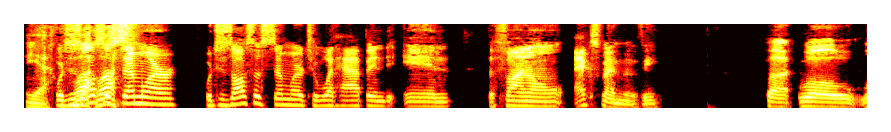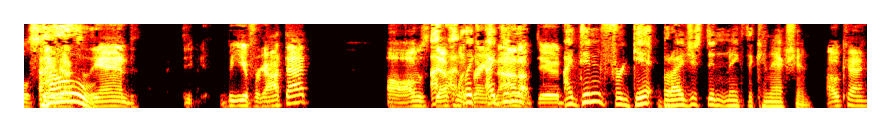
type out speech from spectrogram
yeah, which is lot- also lots- similar. Which is also similar to what happened in the final X Men movie. But we'll we'll save that Oh. to the end. But you forgot that? Oh, I was I- I- definitely like, bringing I that up, dude. I didn't forget, but I just didn't make the connection. okay.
